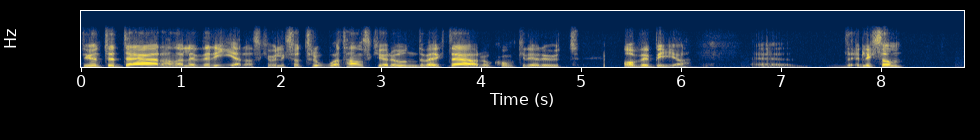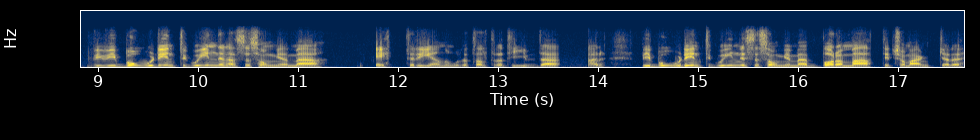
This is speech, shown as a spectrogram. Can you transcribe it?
det är ju inte där han har levererat. Ska vi liksom tro att han ska göra underverk där och konkurrera ut AVB? Eh, liksom, vi, vi borde inte gå in i den här säsongen med ett renodlat alternativ där. Vi borde inte gå in i säsongen med bara Matic som ankare.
